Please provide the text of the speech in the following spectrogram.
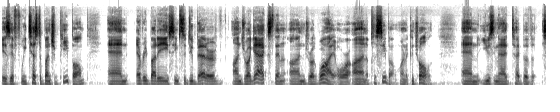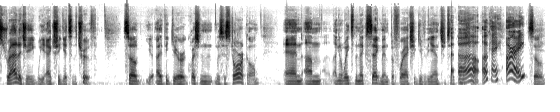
is if we test a bunch of people and everybody seems to do better on drug X than on drug Y or on a placebo or on a control. And using that type of strategy, we actually get to the truth. So I think your question was historical. And um, I'm going to wait to the next segment before I actually give you the answer to the question. Oh, okay. All right. So,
